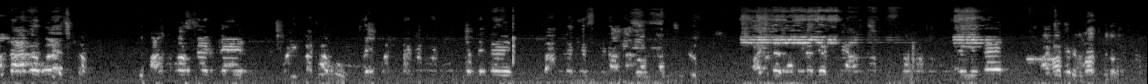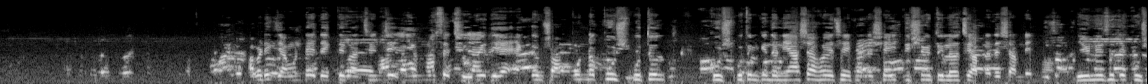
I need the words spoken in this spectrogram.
আমরা আগে বলেছিলাম যে ভারতবর্ষের যে পরিকাঠামো সেই পরিকাঠামোর মধ্যে থেকে বাংলাদেশকে রাখা দরকার ছিল আজকে বাংলাদেশকে আলাদা পরিকাঠামোর মধ্যে থেকে আজকে ভারত- আমরা ঠিক যেমনটাই দেখতে পাচ্ছেন যে ইউনুসের ছবি দিয়ে একদম সম্পূর্ণ কুশ পুতুল কুশ পুতুল কিন্তু নিয়ে আসা হয়েছে এখানে সেই দৃশ্য তুলে হচ্ছে আপনাদের সামনে ইউনুসের যে কুশ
